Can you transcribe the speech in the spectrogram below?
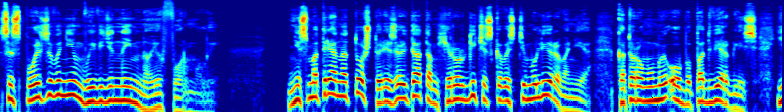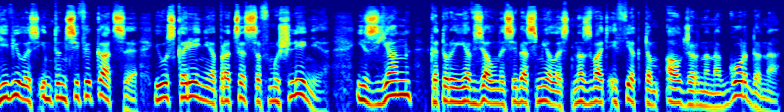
с использованием выведенной мною формулы. Несмотря на то, что результатом хирургического стимулирования, которому мы оба подверглись, явилась интенсификация и ускорение процессов мышления, изъян, который я взял на себя смелость назвать эффектом Алджернона-Гордона,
